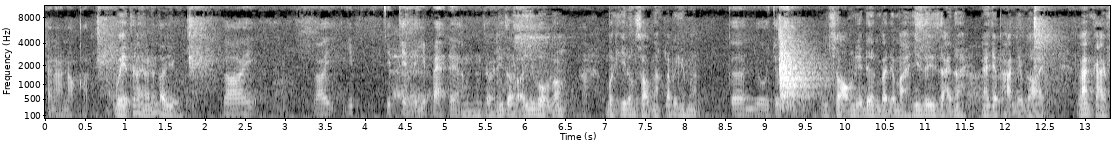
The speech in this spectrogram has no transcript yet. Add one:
ชนะน็อกครับเวทเท่าไหร่วันนั้นต่อยอยู่ร้อยร้อยยี่สิบเจ็ดหรือยี่สิบแปดด้วยคอืรับมแต่วันนี้ต่อยร้อยยี่สิบหกเนาะครับเมื่อกี้ลองสอบหนักแล้วเป็นไงบ้าง เกินอยู่จุดสองอยู่สองเดี๋ยวเดินไปเดินมายืดเส้นยืดสายหน่อย น่าจะผ่านเรียบร้อย ร่างกายไฟ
